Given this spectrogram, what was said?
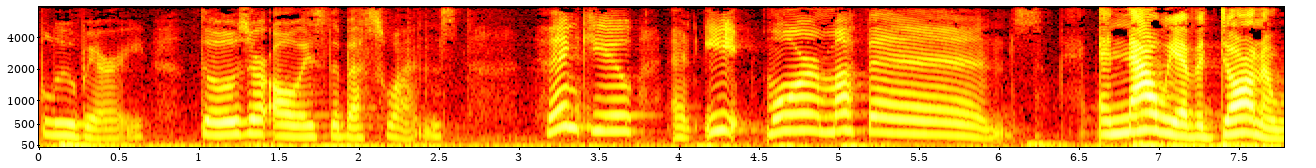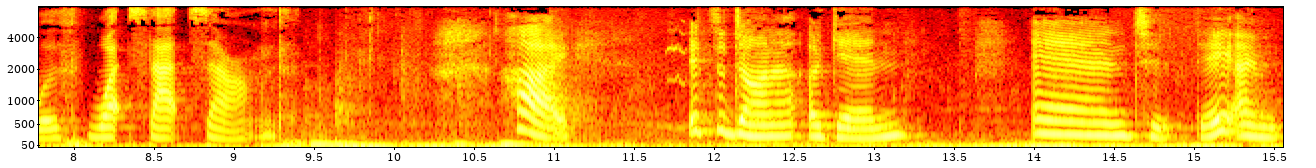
blueberry. Those are always the best ones. Thank you, and eat more muffins. And now we have Adana with What's That Sound? Hi, it's Adana again, and today I'm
